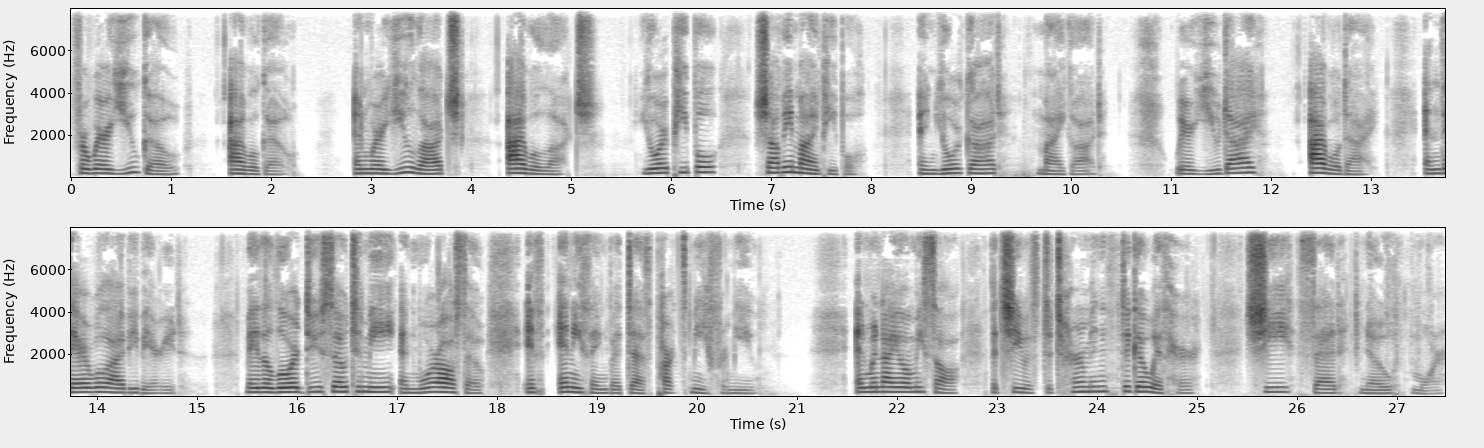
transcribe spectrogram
for where you go, I will go, and where you lodge, I will lodge. Your people shall be my people, and your God my God. Where you die, I will die, and there will I be buried. May the Lord do so to me, and more also, if anything but death parts me from you. And when Naomi saw that she was determined to go with her, she said no more.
